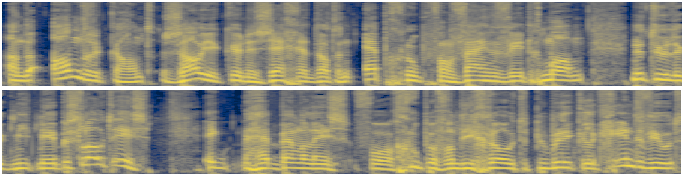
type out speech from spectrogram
Aan de andere kant zou je kunnen zeggen... dat een appgroep van 45 man natuurlijk niet meer besloten is. Ik ben wel eens voor groepen van die grote publiekelijk geïnterviewd...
